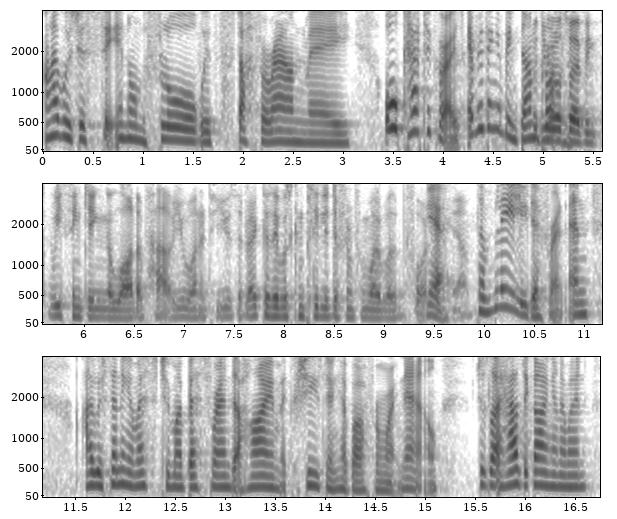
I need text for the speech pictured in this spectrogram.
I was just sitting on the floor with stuff around me, all categorized. Everything had been done But you were also, I think, rethinking a lot of how you wanted to use it, right? Because it was completely different from what it was before. Yeah, Yeah. completely different. And I was sending a message to my best friend at home because she's doing her bathroom right now. She was like, "How's it going?" And I went, "I, I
